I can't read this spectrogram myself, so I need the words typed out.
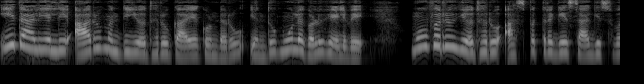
ಈ ದಾಳಿಯಲ್ಲಿ ಆರು ಮಂದಿ ಯೋಧರು ಗಾಯಗೊಂಡರು ಎಂದು ಮೂಲಗಳು ಹೇಳಿವೆ. ಮೂವರು ಯೋಧರು ಆಸ್ಪತ್ರೆಗೆ ಸಾಗಿಸುವ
